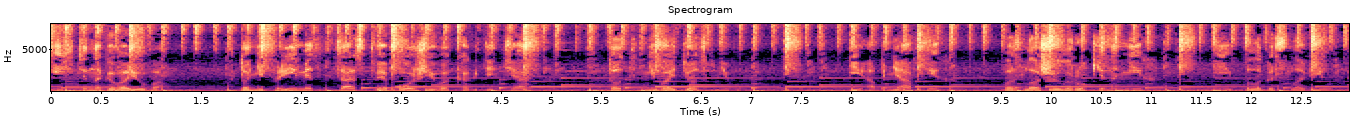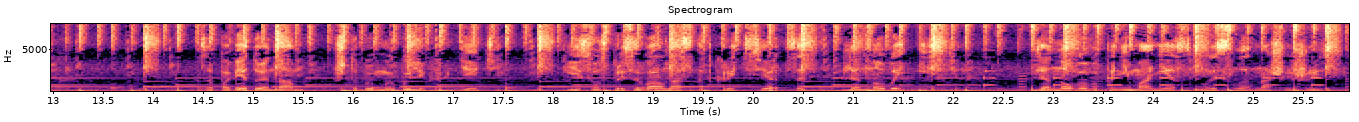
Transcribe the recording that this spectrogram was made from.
Истинно говорю вам, кто не примет Царствие Божьего как дитя, тот не войдет в него». И, обняв их, возложил руки на них и благословил их заповедуя нам, чтобы мы были как дети, Иисус призывал нас открыть сердце для новой истины, для нового понимания смысла нашей жизни.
